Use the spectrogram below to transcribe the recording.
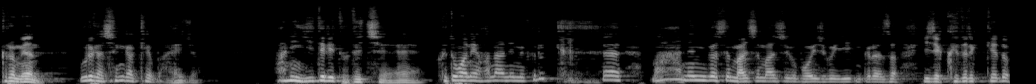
그러면 우리가 생각해 봐야죠. 아니, 이들이 도대체 그동안에 하나님이 그렇게 많은 것을 말씀하시고 보이시고 이끌어서 이제 그들에게도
